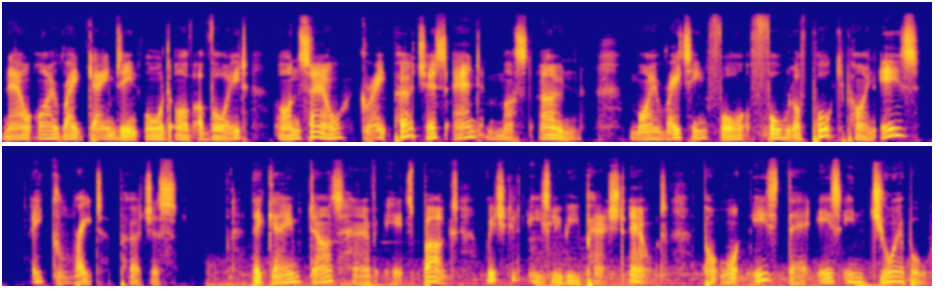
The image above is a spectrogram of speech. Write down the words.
Now I rate games in order of avoid, on sale, great purchase, and must own. My rating for Fall of Porcupine is a great purchase. The game does have its bugs, which could easily be patched out, but what is there is enjoyable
